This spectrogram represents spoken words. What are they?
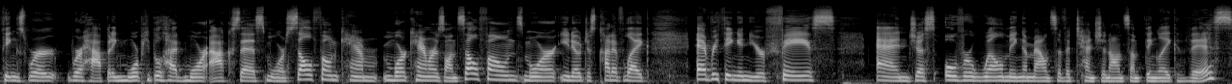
things were were happening. More people had more access, more cell phone cam, more cameras on cell phones, more you know, just kind of like everything in your face and just overwhelming amounts of attention on something like this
